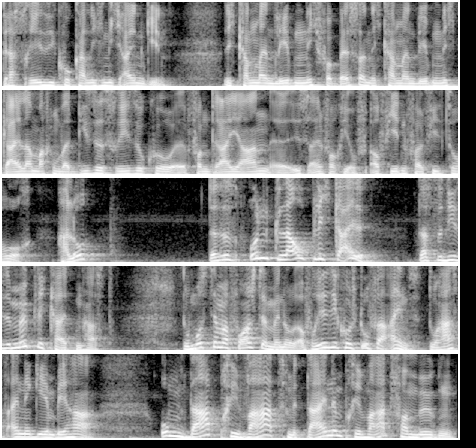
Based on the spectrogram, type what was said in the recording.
das Risiko kann ich nicht eingehen. Ich kann mein Leben nicht verbessern, ich kann mein Leben nicht geiler machen, weil dieses Risiko äh, von drei Jahren äh, ist einfach auf, auf jeden Fall viel zu hoch. Hallo? Das ist unglaublich geil, dass du diese Möglichkeiten hast. Du musst dir mal vorstellen, wenn du auf Risikostufe 1, du hast eine GmbH, um da privat mit deinem Privatvermögen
